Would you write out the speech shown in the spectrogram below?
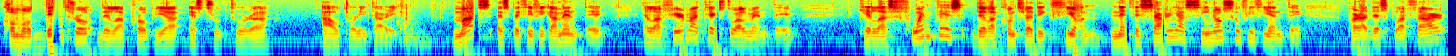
como dentro de la propia estructura autoritaria. Más específicamente, él afirma textualmente que las fuentes de la contradicción necesarias si no suficiente para desplazar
